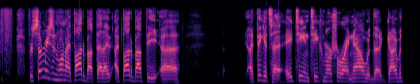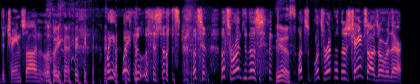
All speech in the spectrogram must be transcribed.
for some reason, when I thought about that, I, I thought about the. Uh, I think it's a AT and T commercial right now with the guy with the chainsaw. And Oh, yeah. wait, wait, let's, let's let's let's run to those. yes. Let's let's run to those chainsaws over there.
